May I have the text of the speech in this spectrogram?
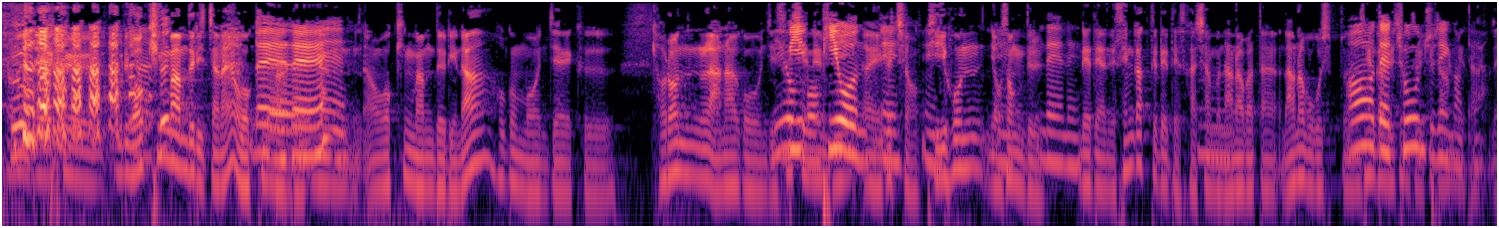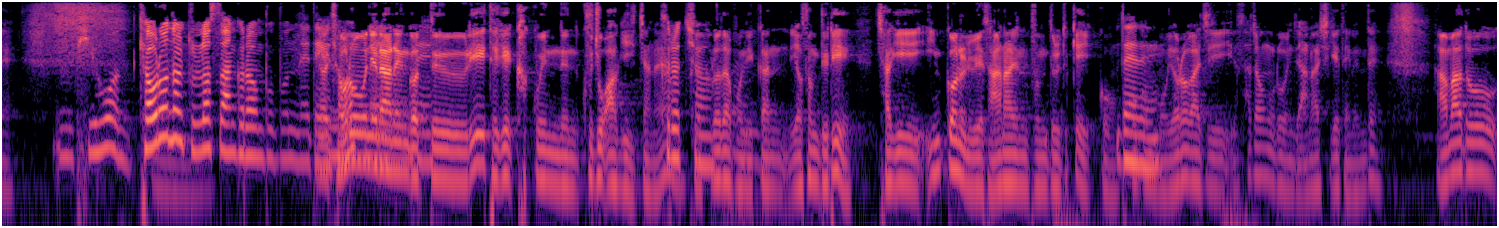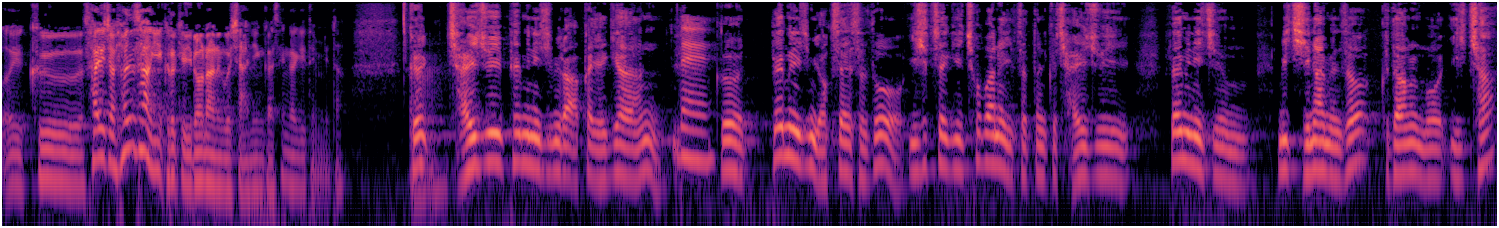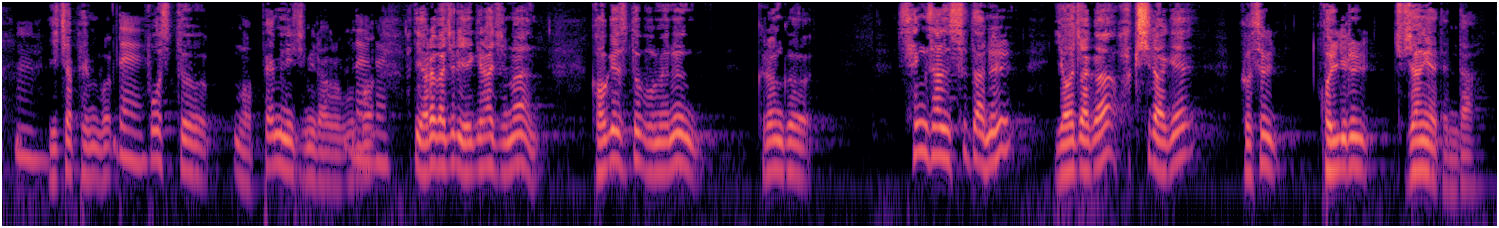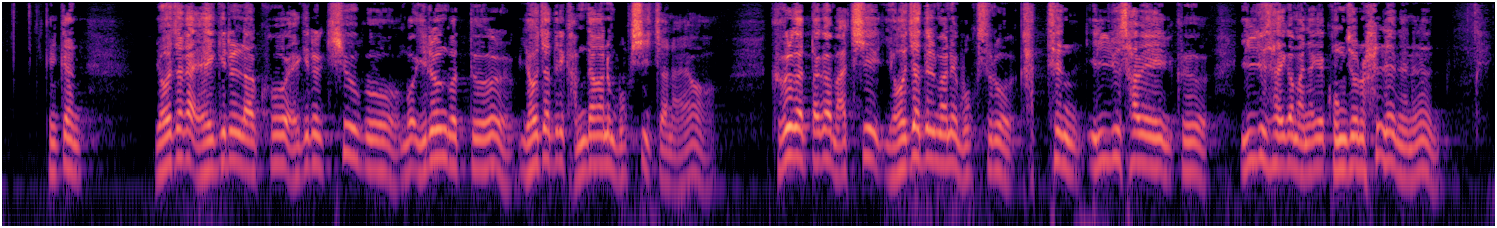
그, 그 우리 워킹맘들 있잖아요. 워킹맘. 네, 네. 음, 어, 워킹맘들이나 혹은 뭐 이제 그 결혼을 안 하고 이제 미혼, 사시는 비혼, 비, 네, 네, 그렇죠. 네. 비혼 여성들에 네, 네. 대한 생각들에 대해서 같이 한번 나눠봤다 나눠보고 싶은 어, 생각이 네, 좀 좋은 들기도 주제인 것 합니다. 같아요. 네. 음, 비혼. 결혼을 둘러싼 그런 부분에 그러니까 대해서 결혼이라는 네, 네. 것들이 되게 갖고 있는 구조악이 있잖아요. 그렇죠. 그러다 보니까 여성들이 자기 인권을 위해서 안 하는 분들도 꽤 있고, 뭐 여러 가지 사정으로 이제 안 하시게 되는데 아마도 그 사회적 현상이 그렇게 일어나는 것이 아닌가 생각이 됩니다. 그 자유주의 페미니즘이라 아까 얘기한 네. 그 페미니즘 역사에서도 20세기 초반에 있었던 그 자유주의 페미니즘이 지나면서 그 다음을 뭐 2차, 음. 2차 페미, 뭐 네. 포스트 뭐 페미니즘이라고 그러고 네, 뭐 네. 하여튼 여러 가지로 얘기를 하지만 거기에서도 보면은 그런 그 생산 수단을 여자가 확실하게 그것을 권리를 주장해야 된다. 그러니까 여자가 아기를 낳고 아기를 키우고 뭐 이런 것들 여자들이 감당하는 몫이 있잖아요. 그걸 갖다가 마치 여자들만의 몫으로 같은 인류 사회의 그 인류 사회가 만약에 공존을 하려면은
